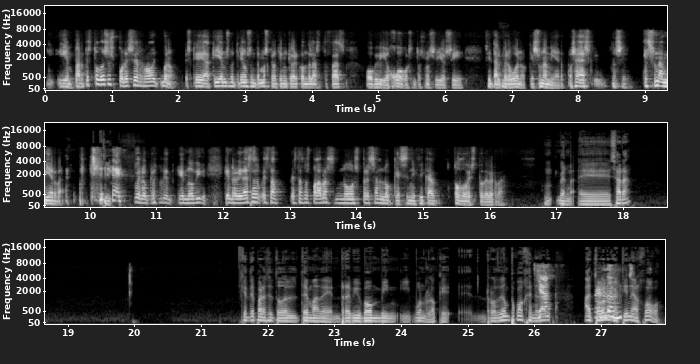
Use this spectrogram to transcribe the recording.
y en parte todo eso es por ese rollo. Bueno, es que aquí ya nos meteríamos en temas que no tienen que ver con de las tofas o videojuegos, entonces no sé yo si, si tal, pero mm. bueno, que es una mierda. O sea, es no sé, es una mierda. pero creo que, que, no que en realidad estas dos palabras no expresan lo que significa todo esto de verdad. Mm, venga, eh, Sara. ¿Qué te parece todo el tema de review bombing y bueno, lo que rodea un poco en general a todo lo que tiene el juego?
